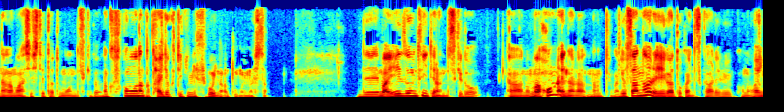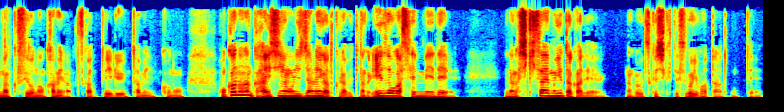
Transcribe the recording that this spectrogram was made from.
長回ししてたと思うんですけど、なんかそこもなんか体力的にすごいなと思いました。で、まあ映像についてなんですけど、あの、まあ本来なら、なんていうか、予算のある映画とかに使われる、この IMAX 用のカメラを使っているために、この、他のなんか配信オリジナル映画と比べて、なんか映像が鮮明で、なんか色彩も豊かで、なんか美しくてすごい良かったなと思って、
